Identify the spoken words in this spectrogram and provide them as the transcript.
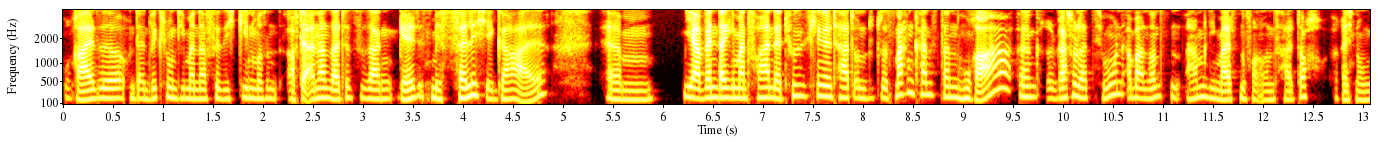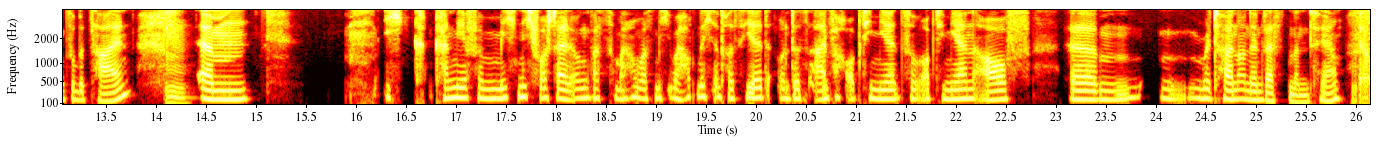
Reise und Entwicklung, die man da für sich gehen muss. Und auf der anderen Seite zu sagen, Geld ist mir völlig egal. Ähm, ja, wenn da jemand vorher an der Tür geklingelt hat und du das machen kannst, dann hurra, äh, Gratulation. Aber ansonsten haben die meisten von uns halt doch Rechnungen zu bezahlen. Mhm. Ähm, ich kann mir für mich nicht vorstellen, irgendwas zu machen, was mich überhaupt nicht interessiert und das einfach optimiert zu optimieren auf ähm, Return on Investment, ja. ja.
